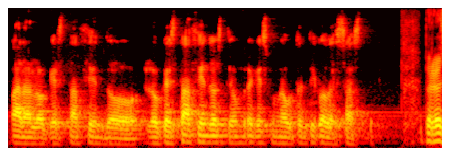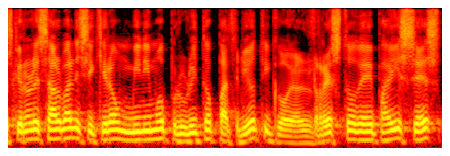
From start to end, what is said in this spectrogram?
para lo que está haciendo lo que está haciendo este hombre que es un auténtico desastre. Pero es que no le salva ni siquiera un mínimo prurito patriótico. El resto de países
